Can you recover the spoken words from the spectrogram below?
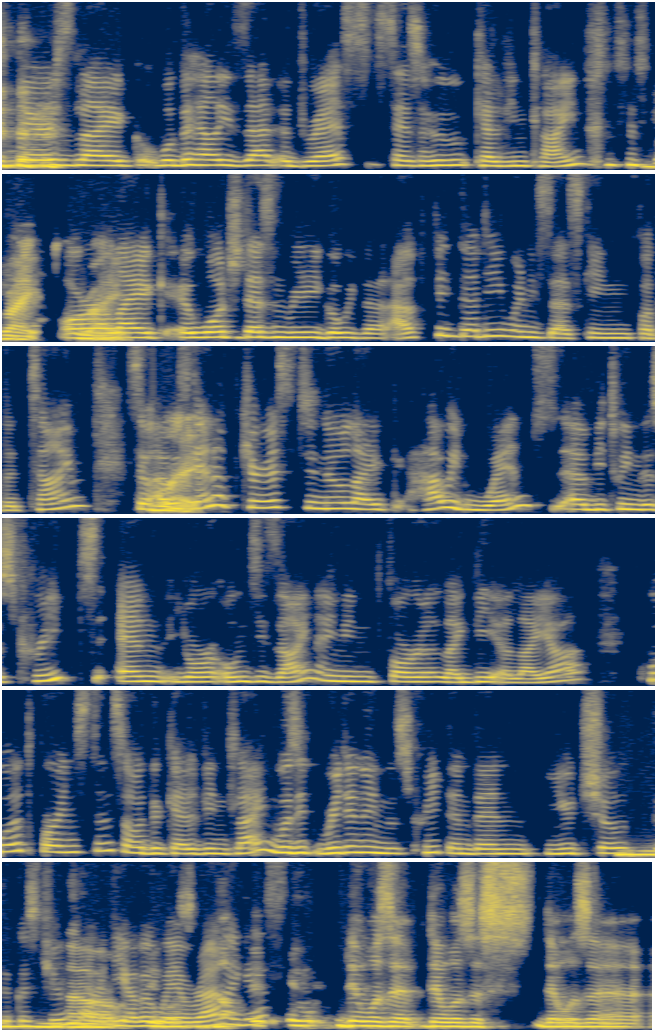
There's like, what the hell is that? A dress says who? Calvin Klein. right. or right. like a watch doesn't really go with that outfit, daddy, when he's asking for the time. So right. I was kind of curious to know like how it went uh, between the script and your own design. I mean, for like the Alaïa quote, for instance, or the Calvin Klein? Was it written in the script and then you chose the mm, costume, no, or the other way around? I guess it, it, there was a there was a there was a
